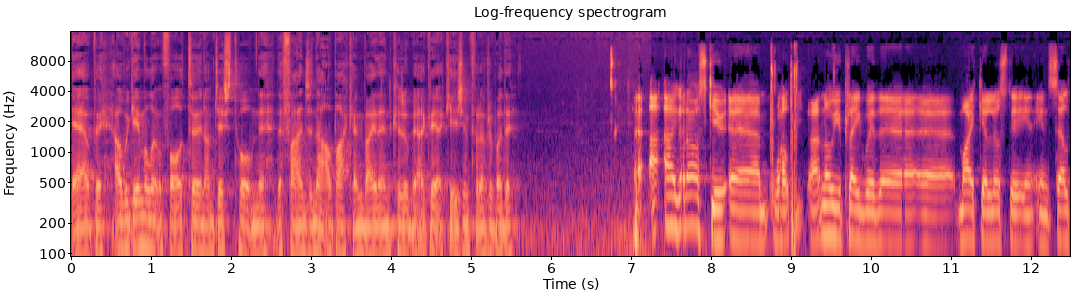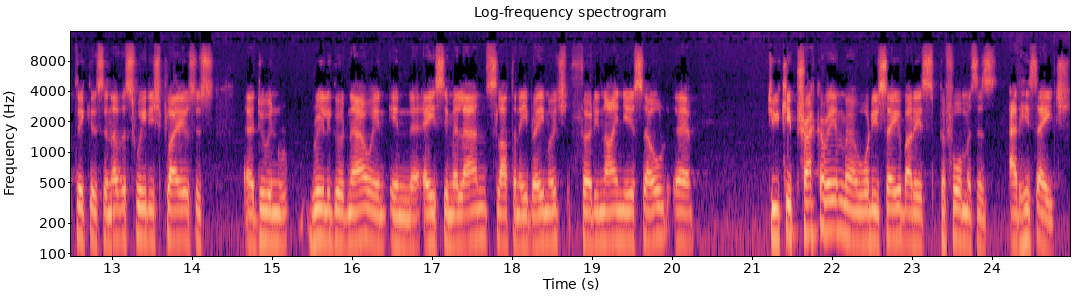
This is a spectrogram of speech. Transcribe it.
Yeah, it'll be, it'll be a game I'm looking forward to, and I'm just hoping the, the fans and that will back in by then because it'll be a great occasion for everybody. I, I got to ask you. Um, well, I know you played with uh, uh, Mikael Lustig in, in, Celtic. There's another Swedish player who's uh, doing really good now in, in uh, AC Milan. Zlatan Ibrahimovic, 39 years old. Uh, do you keep track of him? what do you say about his performances at his age?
